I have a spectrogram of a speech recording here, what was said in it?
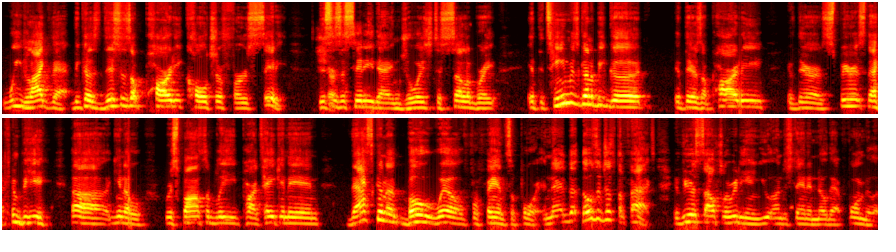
we like that because this is a party culture first city. This sure. is a city that enjoys to celebrate. If the team is going to be good, if there's a party, if there are spirits that can be, uh, you know, responsibly partaken in, that's going to bode well for fan support. And that, th- those are just the facts. If you're a South Floridian, you understand and know that formula.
